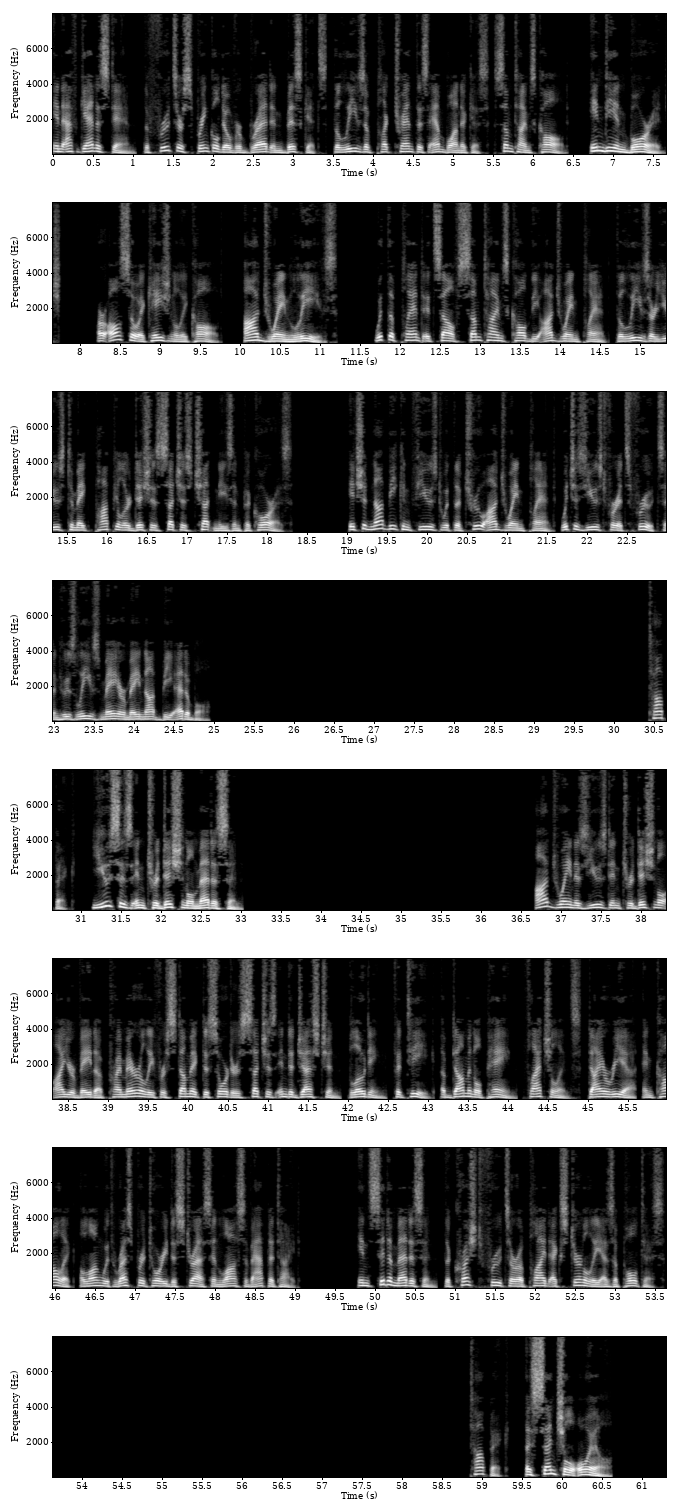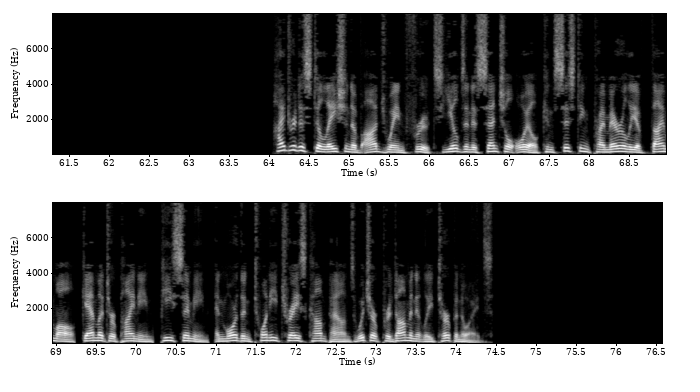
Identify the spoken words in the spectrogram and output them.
In Afghanistan, the fruits are sprinkled over bread and biscuits. The leaves of Plectranthus amboinicus, sometimes called Indian borage, are also occasionally called ajwain leaves. With the plant itself sometimes called the ajwain plant, the leaves are used to make popular dishes such as chutneys and pakoras. It should not be confused with the true ajwain plant, which is used for its fruits and whose leaves may or may not be edible. Uses in traditional medicine Ajwain is used in traditional Ayurveda primarily for stomach disorders such as indigestion, bloating, fatigue, abdominal pain, flatulence, diarrhea, and colic, along with respiratory distress and loss of appetite. In Siddha medicine, the crushed fruits are applied externally as a poultice. Essential oil Hydrodistillation of ajwain fruits yields an essential oil consisting primarily of thymol, gamma-terpinene, p-cymene, and more than 20 trace compounds which are predominantly terpenoids.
